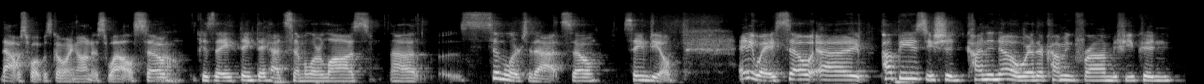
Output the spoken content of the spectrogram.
that was what was going on as well. So, because wow. they think they had similar laws uh, similar to that. So, same deal anyway, so uh, puppies, you should kind of know where they're coming from. If you can,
